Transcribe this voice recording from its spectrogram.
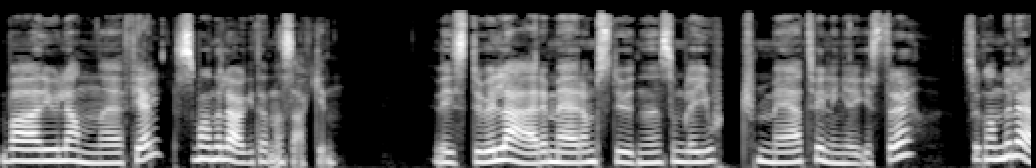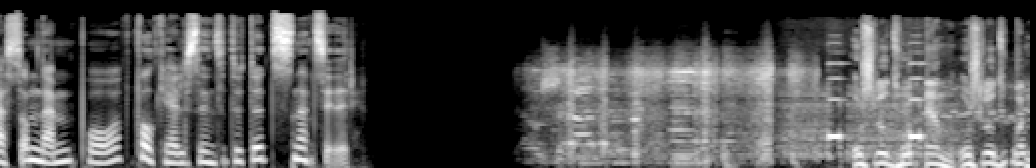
var Julianne Fjell som hadde laget denne saken. Hvis du vil lære mer om studiene som ble gjort med tvillingregisteret, så kan du lese om dem på Folkehelseinstituttets nettsider. Oslo 2 igjen, Oslo 2.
